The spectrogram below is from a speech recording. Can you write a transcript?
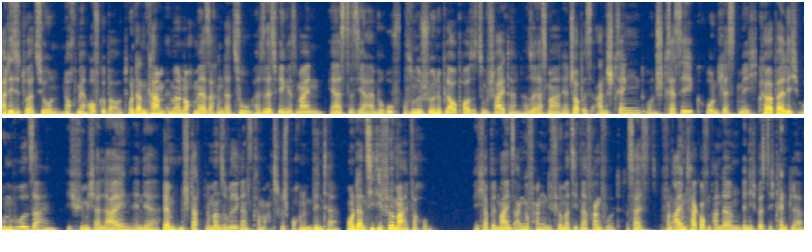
hat die Situation noch mehr aufgebaut. Und dann kamen immer noch mehr Sachen dazu. Also deswegen ist mein erstes Jahr im Beruf auf so eine schöne Blaupause zum Scheitern. Also erstmal, der Job ist anstrengend und stressig und lässt mich körperlich unwohl sein. Ich fühle mich allein in der fremden Stadt, wenn man so will, ganz dramatisch gesprochen im Winter. Und dann zieht die Firma einfach um. Ich habe in Mainz angefangen, die Firma zieht nach Frankfurt. Das heißt, von einem Tag auf den anderen bin ich plötzlich Pendler.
